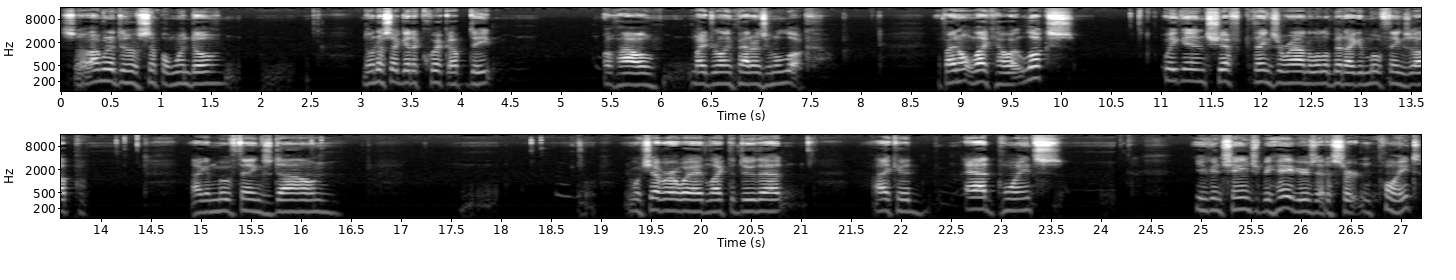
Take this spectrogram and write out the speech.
So I'm going to do a simple window. Notice I get a quick update of how my drilling pattern is going to look. If I don't like how it looks, we can shift things around a little bit. I can move things up. I can move things down. Whichever way I'd like to do that. I could add points. You can change behaviors at a certain point.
